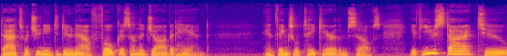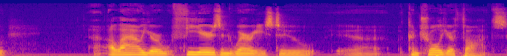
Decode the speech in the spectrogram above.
That's what you need to do now. Focus on the job at hand, and things will take care of themselves. If you start to uh, allow your fears and worries to uh, control your thoughts,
